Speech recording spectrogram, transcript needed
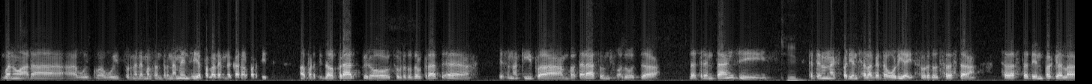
bueno, ara avui, avui tornarem als entrenaments i ja parlarem de cara al partit, al partit del Prat, però sobretot el Prat eh, és un equip eh, veterà, són jugadors de, de 30 anys i sí. que tenen experiència a la categoria i sobretot s'ha d'estar s'ha d'estar atent perquè la,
